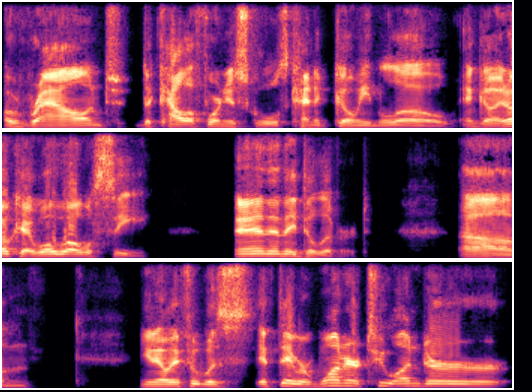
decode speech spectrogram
around the California schools kind of going low and going, okay, well, well, we'll see, and then they delivered. Um, you know, if it was if they were one or two under,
